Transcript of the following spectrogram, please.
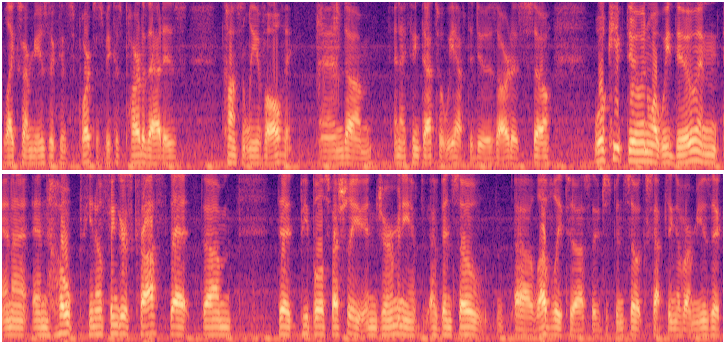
likes our music and supports us because part of that is constantly evolving. And um, and I think that's what we have to do as artists. So we'll keep doing what we do and and I, and hope you know fingers crossed that um, that people especially in Germany have, have been so uh, lovely to us they've just been so accepting of our music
